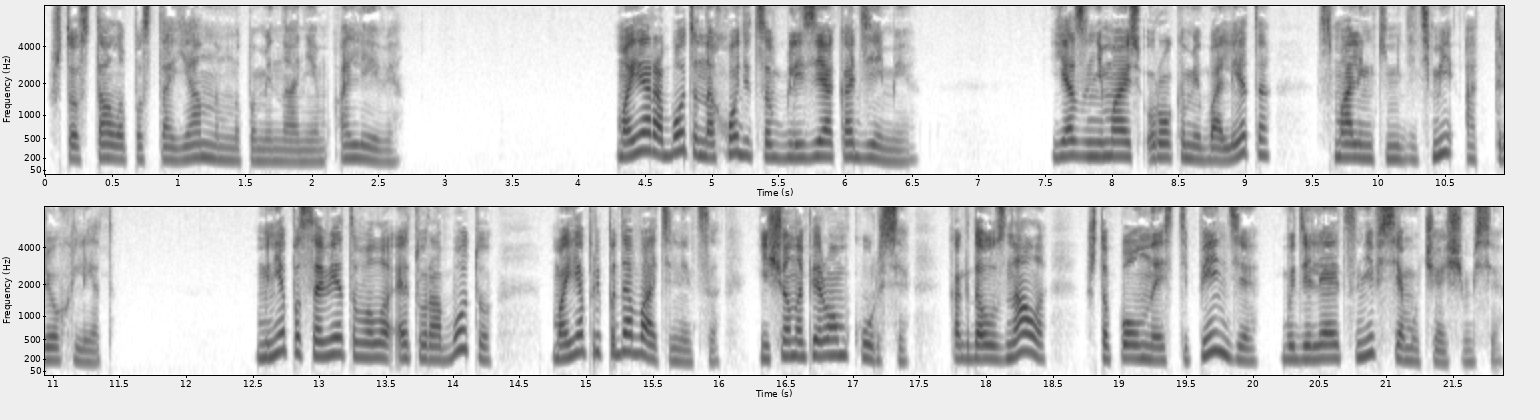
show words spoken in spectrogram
что стало постоянным напоминанием о Леве. Моя работа находится вблизи академии. Я занимаюсь уроками балета с маленькими детьми от трех лет. Мне посоветовала эту работу моя преподавательница еще на первом курсе, когда узнала, что полная стипендия выделяется не всем учащимся.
